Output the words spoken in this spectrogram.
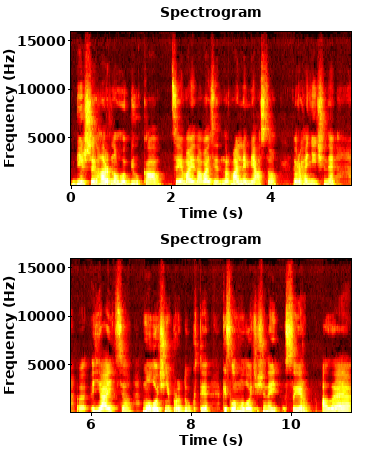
більше гарного білка. Це я маю на увазі нормальне м'ясо органічне, е, яйця, молочні продукти, кисломолочний сир, але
